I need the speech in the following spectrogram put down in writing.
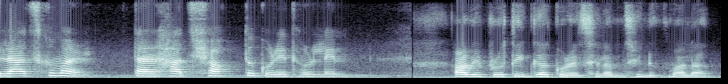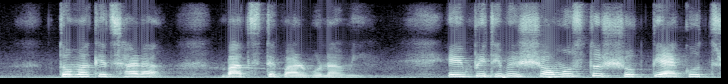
রাজকুমার তার হাত শক্ত করে ধরলেন। আমি প্রতিজ্ঞা করেছিলাম ঝিনুকমালা তোমাকে ছাড়া বাঁচতে পারব না আমি। এই পৃথিবীর সমস্ত শক্তি একত্র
